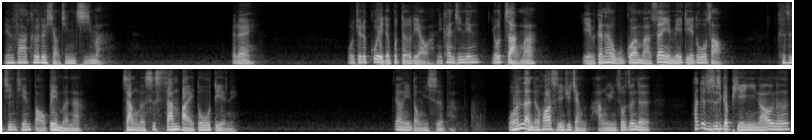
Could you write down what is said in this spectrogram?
联发科的小金鸡嘛，对不对？我觉得贵的不得了啊！你看今天有涨吗？也跟它无关嘛，虽然也没跌多少，可是今天宝贝们啊，涨了是三百多点呢。这样你懂意思了吧？我很懒得花时间去讲航运，说真的，它就只是个便宜，然后呢？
